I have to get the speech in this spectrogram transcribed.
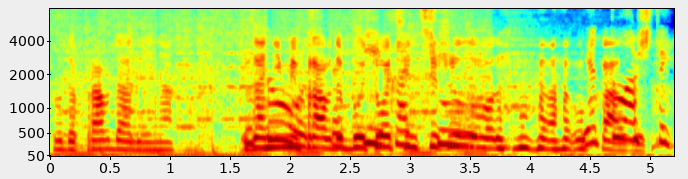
чудо, правда, Алина? Я За ними, правда, будет очень хочу. тяжело Я ухаживать. тоже такие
